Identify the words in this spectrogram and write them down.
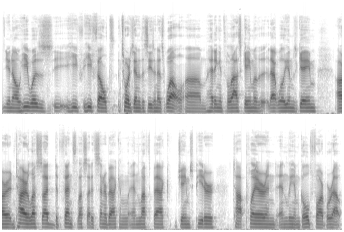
you know, he was he he felt towards the end of the season as well. Um, heading into the last game of the, that Williams game, our entire left side defense, left sided center back and, and left back, James Peter, top player, and, and Liam Goldfarb were out.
